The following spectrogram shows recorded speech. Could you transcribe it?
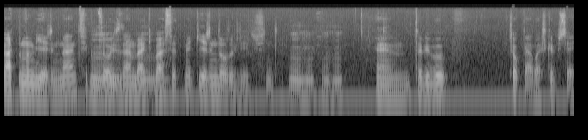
aklımın bir yerinden çıktı. Hı, o yüzden belki hı. bahsetmek yerinde olur diye düşündüm. Hı, hı, hı. E, tabii bu çok daha başka bir şey.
